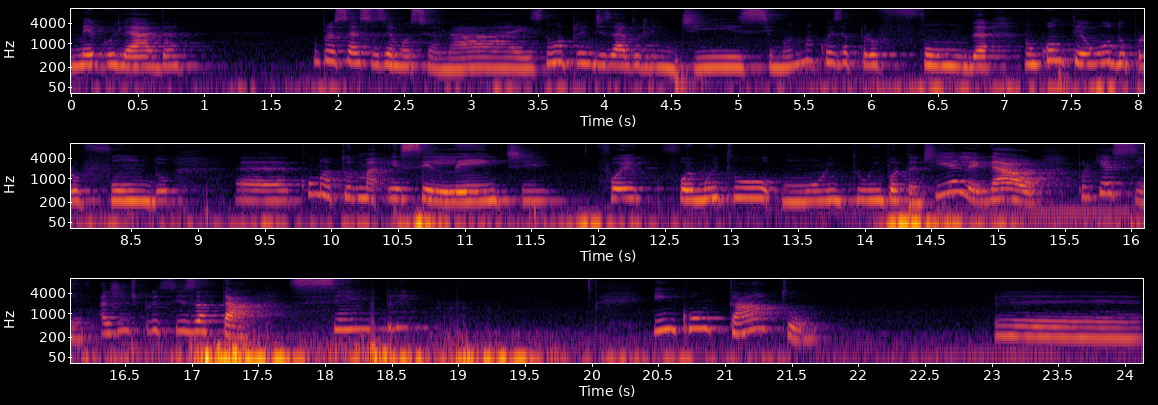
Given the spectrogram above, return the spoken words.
mergulhada em processos emocionais, num aprendizado lindíssimo, numa coisa profunda, num conteúdo profundo, é, com uma turma excelente. Foi, foi muito, muito importante. E é legal porque assim, a gente precisa estar tá sempre em contato é,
